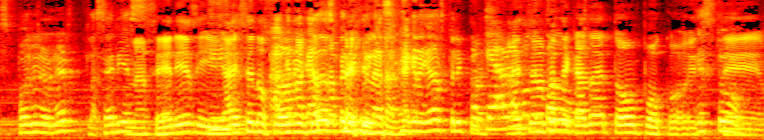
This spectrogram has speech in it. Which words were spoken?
Spoiler alert, las series. Las series y, ahí se nos fue una que agregadas películas. película. Agregadas películas. Porque Ahí platicando de todo un poco. Esto- Este,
